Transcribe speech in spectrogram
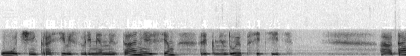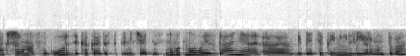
очень красивое современное здание, всем рекомендую посетить. А, также у нас в городе какая достопримечательность. Ну вот новое здание, э, библиотека имени Лермонтова,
